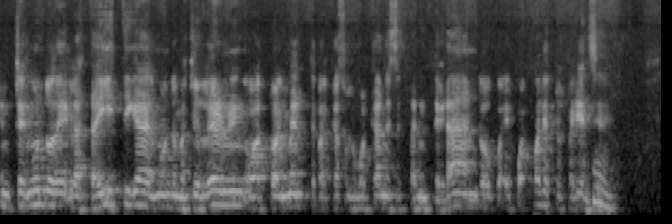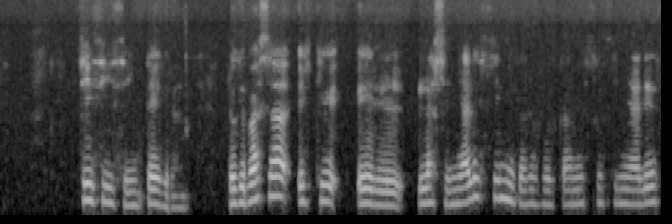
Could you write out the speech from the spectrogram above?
entre el mundo de la estadística, el mundo de machine learning, o actualmente, para el caso de los volcanes, se están integrando? ¿Cuál, es tu experiencia? Mm. Sí, sí, se integran. Lo que pasa es que el, las señales sísmicas de los volcanes son señales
